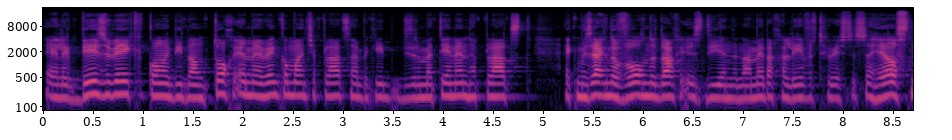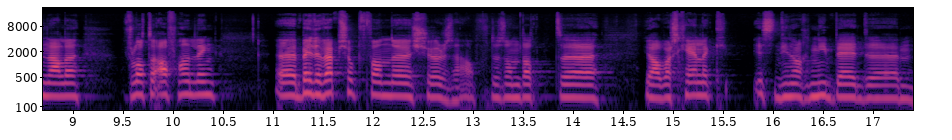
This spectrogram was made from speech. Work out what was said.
eigenlijk deze week kon ik die dan toch in mijn winkelmandje plaatsen. Heb ik die er meteen in geplaatst. Ik moet zeggen, de volgende dag is die in de namiddag geleverd geweest. Dus een heel snelle, vlotte afhandeling. Uh, bij de webshop van uh, Shure zelf. Dus omdat, uh, ja, waarschijnlijk is die nog niet bij de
